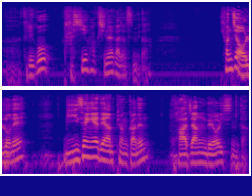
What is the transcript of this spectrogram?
아, 그리고 다시 확신을 가졌습니다. 현재 언론의 미생에 대한 평가는 과장되어 있습니다.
